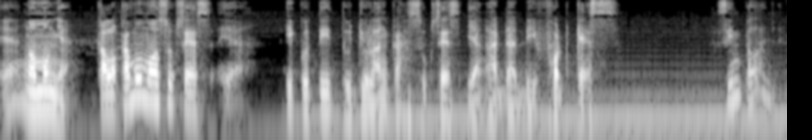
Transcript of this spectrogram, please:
ya ngomongnya. Kalau kamu mau sukses, ya ikuti tujuh langkah sukses yang ada di podcast. Simple aja.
